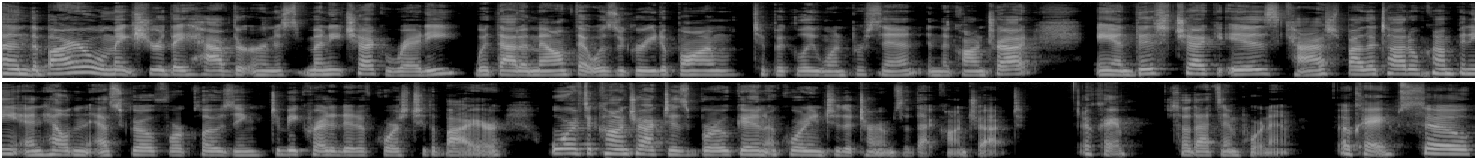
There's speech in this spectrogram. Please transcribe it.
And the buyer will make sure they have their earnest money check ready with that amount that was agreed upon, typically 1% in the contract. And this check is cashed by the title company and held in escrow for closing to be credited, of course, to the buyer, or if the contract is broken according to the terms of that contract. Okay. So that's important. Okay. So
